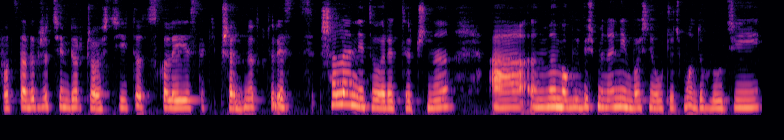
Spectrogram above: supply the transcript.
podstawy przedsiębiorczości, to z kolei jest taki przedmiot, który jest szalenie teoretyczny, a my moglibyśmy na nim właśnie uczyć młodych ludzi,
